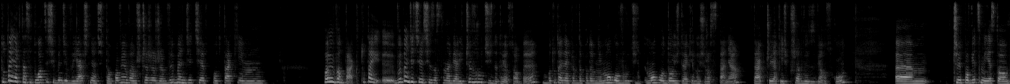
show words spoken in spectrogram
tutaj jak ta sytuacja się będzie wyjaśniać, to powiem Wam szczerze, że Wy będziecie pod takim. Powiem Wam tak, tutaj y, Wy będziecie się zastanawiali, czy wrócić do tej osoby, bo tutaj najprawdopodobniej mogło wrócić, mogło dojść do jakiegoś rozstania, tak, czy jakiejś przerwy w związku. Um, czy powiedzmy jest to,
